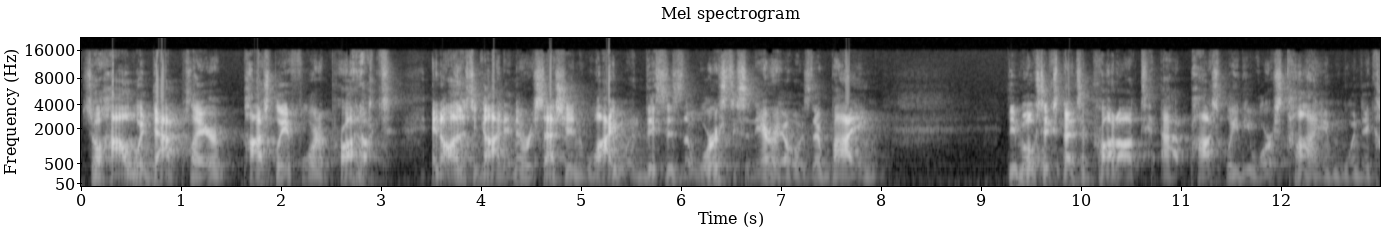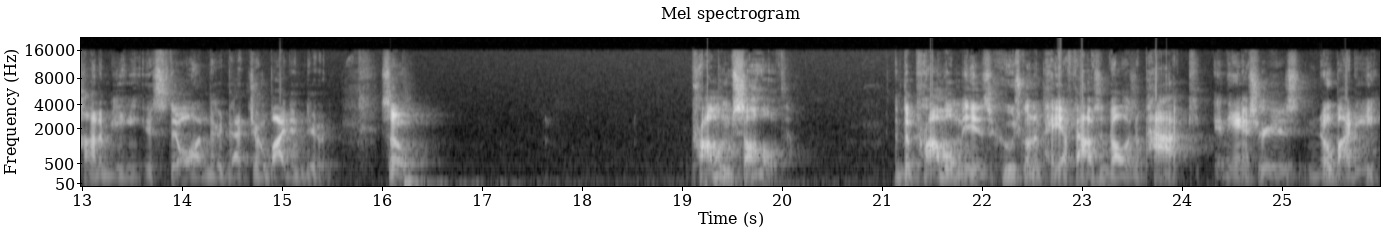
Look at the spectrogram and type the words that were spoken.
So how would that player possibly afford a product? And honest to God, in a recession, why this is the worst scenario is they're buying the most expensive product at possibly the worst time when the economy is still under that Joe Biden dude. So problem solved. The problem is who's going to pay a thousand dollars a pack, and the answer is nobody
